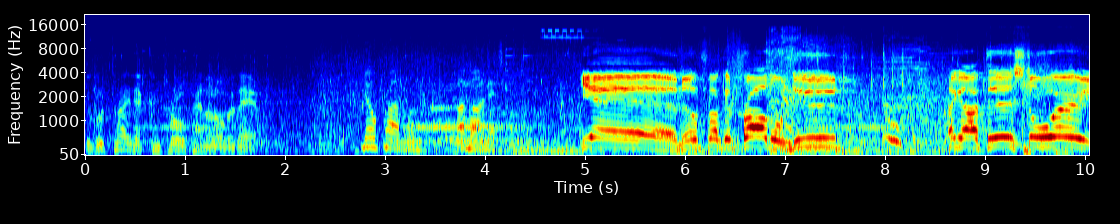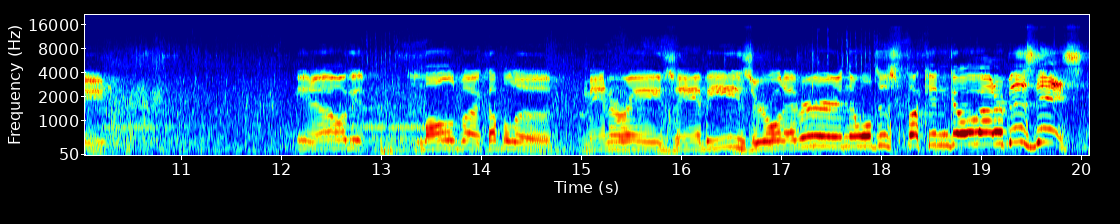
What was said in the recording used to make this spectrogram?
So go try that control panel over there. No problem. I'm on it. Yeah, no fucking problem, dude. I got this, don't worry. You know, I'll get mauled by a couple of manta ray zombies or whatever, and then we'll just fucking go about our business.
